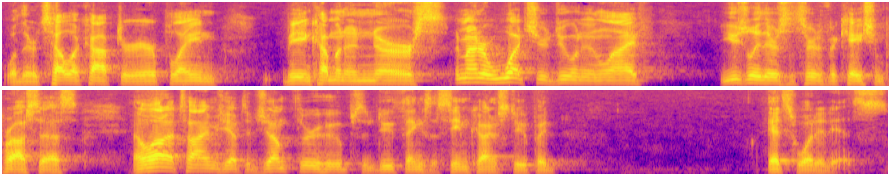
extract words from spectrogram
Whether it's helicopter, airplane, becoming a nurse, no matter what you're doing in life, usually there's a certification process. And a lot of times you have to jump through hoops and do things that seem kind of stupid. It's what it is.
